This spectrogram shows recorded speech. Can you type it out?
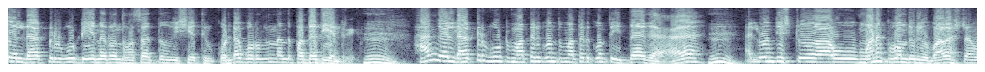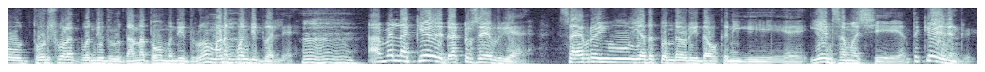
ಅಲ್ಲಿ ಡಾಕ್ಟರ್ ಗುಟ್ ಏನಾರ ಒಂದು ಹೊಸದು ವಿಷಯ ತಿಳ್ಕೊಂಡ ಬರೋದು ನಂದು ಪದ್ಧತಿ ಏನ್ರಿ. ಹಂಗ ಅಲ್ಲಿ ಡಾಕ್ಟರ್ ಗುಟ್ ಮಾತಾಡ್ಕೊಂತ ಮಾತಾಡ್ಕೊಂತ ಇದ್ದಾಗ ಅಲ್ಲಿ ಒಂದಿಷ್ಟು ಅವು ಮಣಕ್ ಬಂದ್ರು ಬಹಳಷ್ಟು ಅವು ತೋರಿಸ್ಕೊಳಕ್ ಬಂದಿದ್ರು ದನ ತಗೊಂಡ್ ಬಂದಿದ್ರು ಮಣಕ್ ಬಂದಿದ್ವು ಅಲ್ಲಿ. ಆಮೇಲೆ ನಾ ಕೇಳಿದೆ ಡಾಕ್ಟರ್ ಸಾಹೇಬ್ರಿಗೆ. ಸಾಹೇಬ್ರ ಇವು ಎದಕ್ ಬಂದವ್ರಿ ಈ ದವಾಖಾನಿಗೆ? ಏನ್ ಸಮಸ್ಯೆ ಅಂತ ಕೇಳಿದೇನ್ರಿ.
